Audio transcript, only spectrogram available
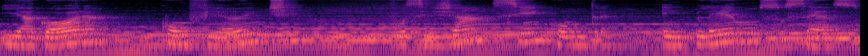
E agora, confiante, você já se encontra em pleno sucesso.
